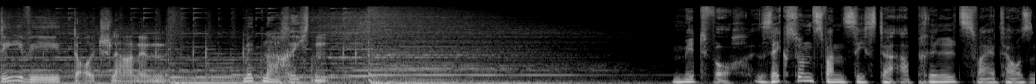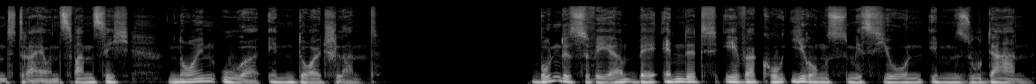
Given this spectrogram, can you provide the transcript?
DW Deutsch lernen mit Nachrichten. Mittwoch, 26. April 2023, 9 Uhr in Deutschland. Bundeswehr beendet Evakuierungsmission im Sudan.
